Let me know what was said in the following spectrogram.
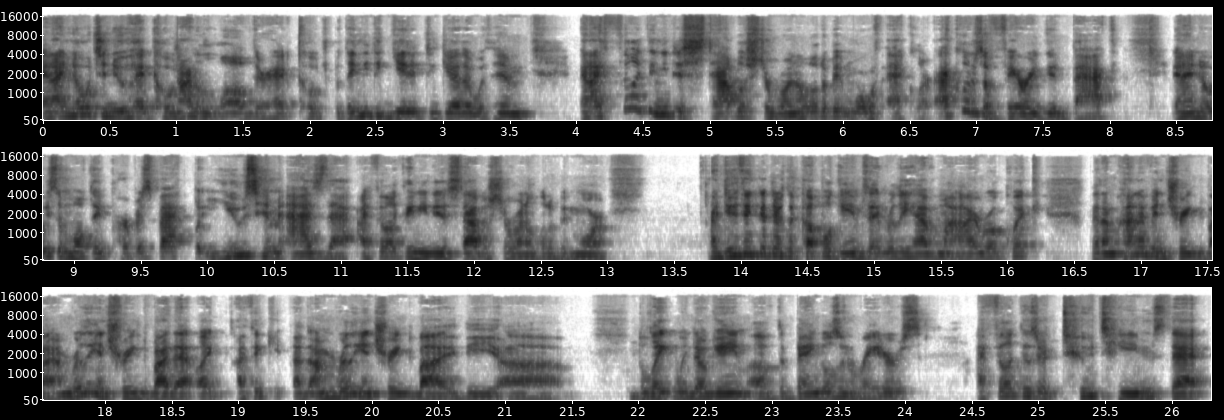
And I know it's a new head coach. I love their head coach, but they need to get it together with him. And I feel like they need to establish to run a little bit more with Ekeler. Ekeler's a very good back. And I know he's a multi purpose back, but use him as that. I feel like they need to establish to run a little bit more. I do think that there's a couple games that really have my eye real quick that I'm kind of intrigued by. I'm really intrigued by that. Like, I think I'm really intrigued by the, uh, the late window game of the Bengals and Raiders. I feel like those are two teams that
